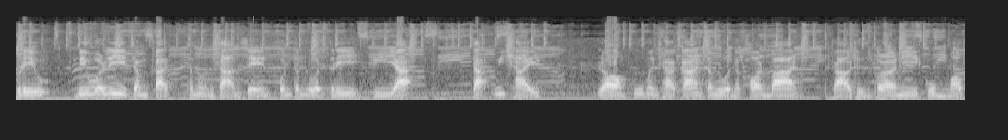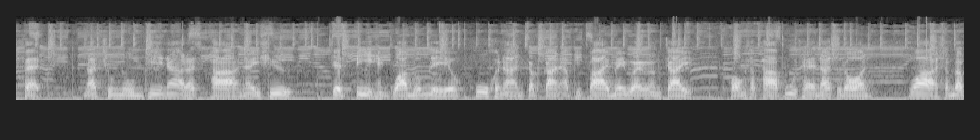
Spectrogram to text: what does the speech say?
บริวบิวเวอรี่จำกัด ถนนสามเสนพลตำรวจตรีปิยะ ตะวิชัย รองผู้บัญชาการตำรวจนครบาล กล่าวถึงกรณีกลุ่มม็อบแฟดนัดชุมนุมที่หน้ารัฐสภาในชื่อ 7 ปีแห่งความล้มเหลว คู่ขนานกับการอภิปรายไม่ไว้วางใจ ของสภาผู้แทนราษฎร ว่าสำหรับ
